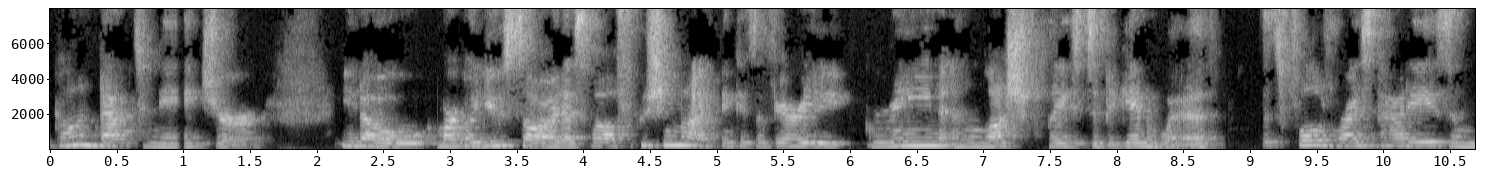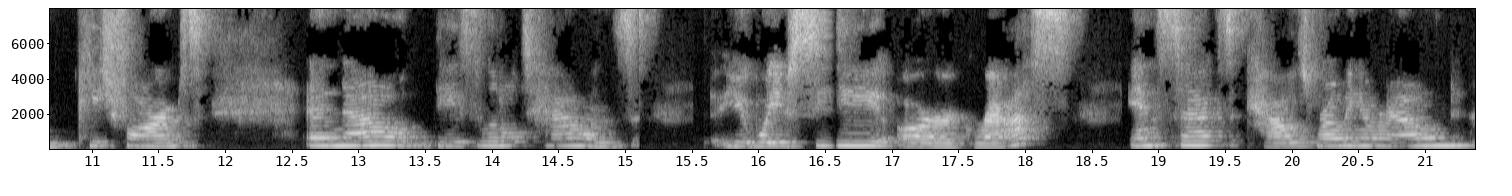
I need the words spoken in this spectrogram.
gone back to nature. You know marco you saw it as well. Fukushima i think is a very green and lush place to begin with. It's full of rice paddies and peach farms. And now these little towns you what you see are grass, insects, cows roaming around,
